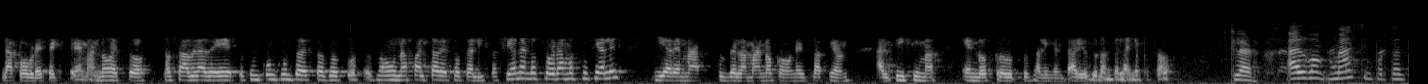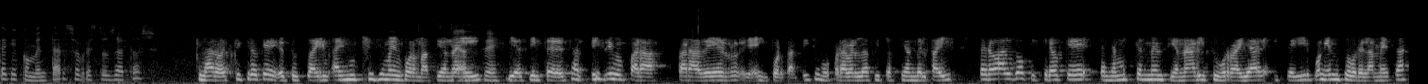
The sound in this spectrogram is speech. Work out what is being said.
la pobreza extrema, ¿no? Esto nos habla de pues, un conjunto de estas dos cosas, ¿no? Una falta de focalización en los programas sociales y además pues de la mano con una inflación altísima en los productos alimentarios durante el año pasado. Claro. ¿Algo más importante que comentar sobre estos datos? Claro, es que creo que pues, hay, hay, muchísima información ahí y es interesantísimo para, para ver, e importantísimo para ver la situación del país, pero algo que creo que tenemos que mencionar y subrayar y seguir poniendo sobre la mesa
